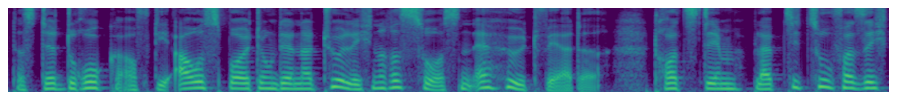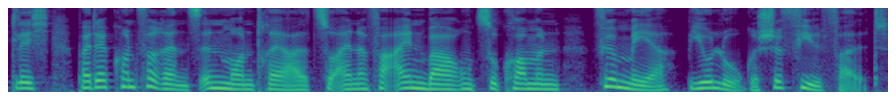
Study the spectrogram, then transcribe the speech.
dass der Druck auf die Ausbeutung der natürlichen Ressourcen erhöht werde. Trotzdem bleibt sie zuversichtlich, bei der Konferenz in Montreal zu einer Vereinbarung zu kommen für mehr biologische Vielfalt.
